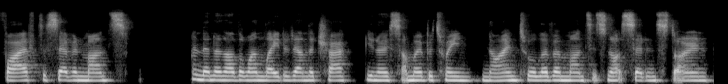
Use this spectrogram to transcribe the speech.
five to seven months. And then another one later down the track, you know, somewhere between nine to 11 months. It's not set in stone.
